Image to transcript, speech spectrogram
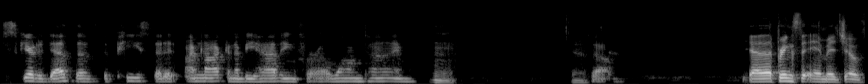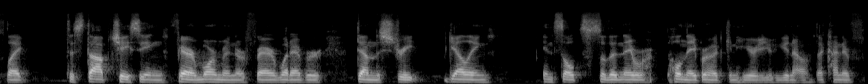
scared to death of the peace that it, I'm not going to be having for a long time. Mm. Yeah. So Yeah, that brings the image of like to stop chasing fair Mormon or fair whatever down the street yelling insults so the neighbor whole neighborhood can hear you, you know, that kind of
